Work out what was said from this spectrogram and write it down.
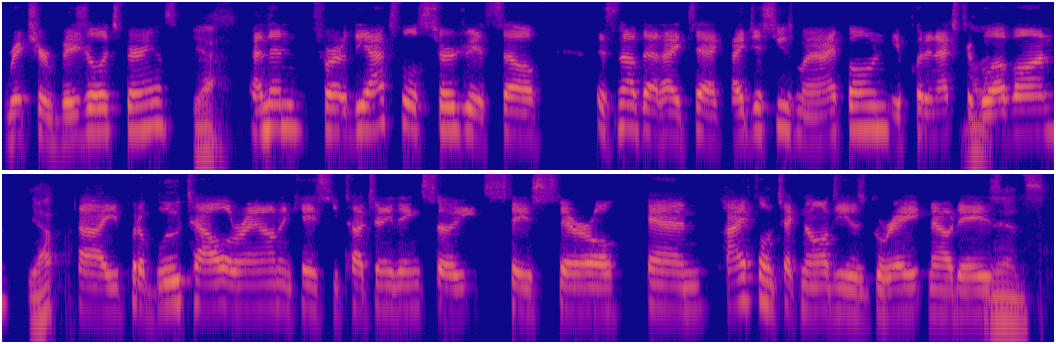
richer visual experience. Yeah. And then for the actual surgery itself, it's not that high tech. I just use my iPhone. You put an extra glove on. Yep. Uh, you put a blue towel around in case you touch anything, so it stays sterile. And iPhone technology is great nowadays. It is.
